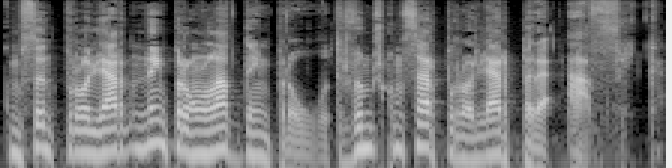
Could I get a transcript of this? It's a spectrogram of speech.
começando por olhar nem para um lado nem para o outro. Vamos começar por olhar para a África.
